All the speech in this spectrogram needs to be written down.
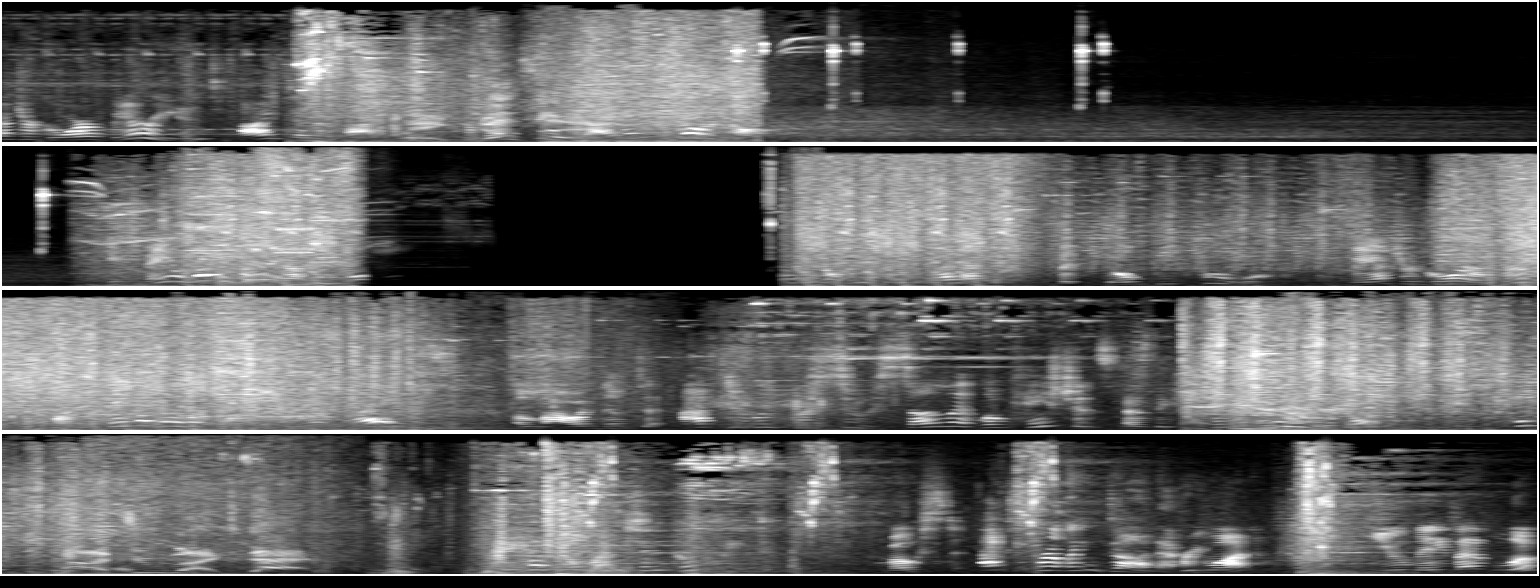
Mandragora variant identified. Hey, no Commencing thanks. guidance protocol. It may look Allow like me. nothing than originally planned, but don't be fooled. Mandragora roots are capable of changing legs, allowing them to actively pursue sunlit locations as they shift their hmm. direction in case How'd you like that? Data collection complete. Most expertly done, everyone. You made that look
